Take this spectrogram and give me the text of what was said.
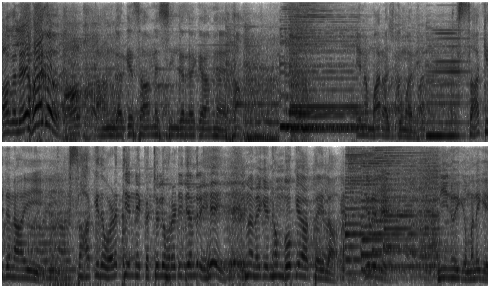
ಆಗಲೇ ಹಾಗು हंगर के सामने सिंगर का काम है हाँ ಏನಮ್ಮ ರಾಜಕುಮಾರಿ ಸಾಕಿದ ನಾಯಿ ಸಾಕಿದ ಒಡತಿಯನ್ನೇ ಕಚ್ಚಲು ಹೊರಟಿದೆ ಅಂದ್ರೆ ಹೇ ನನಗೆ ನಂಬೋಕೆ ಆಗ್ತಾ ಇಲ್ಲ ಇರಲಿ ನೀನು ಈಗ ಮನೆಗೆ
